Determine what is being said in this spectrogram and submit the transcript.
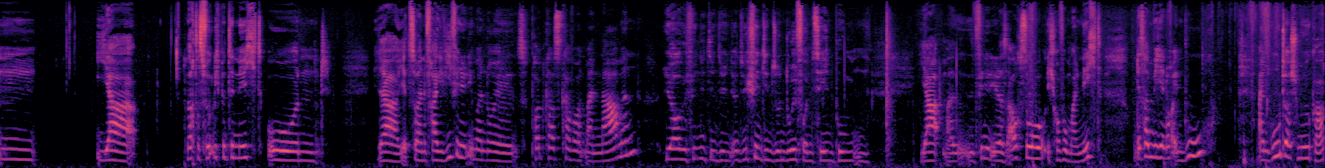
Mm, ja, Macht das wirklich bitte nicht. Und ja, jetzt so eine Frage. Wie findet ihr mein neues Podcast-Cover und meinen Namen? Ja, wie findet ihr den? Also ich finde den so 0 von 10 Punkten. Ja, mal findet ihr das auch so? Ich hoffe mal nicht. Und jetzt haben wir hier noch ein Buch. Ein guter Schmöker.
